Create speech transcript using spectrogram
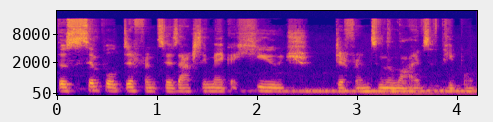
those simple differences actually make a huge difference in the lives of people.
